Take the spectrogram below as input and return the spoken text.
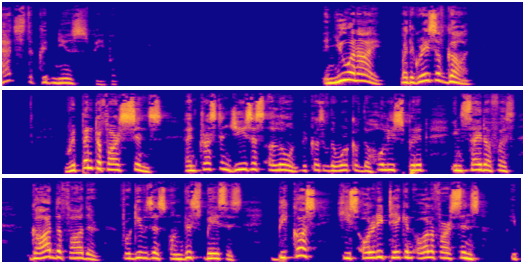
That's the good news, people. then you and I, by the grace of God, repent of our sins and trust in Jesus alone because of the work of the Holy Spirit inside of us. God the Father forgives us on this basis because He's already taken all of our sins. He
